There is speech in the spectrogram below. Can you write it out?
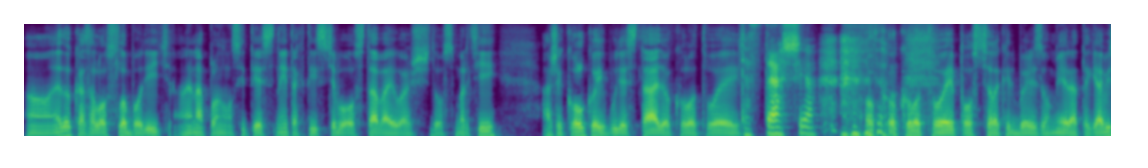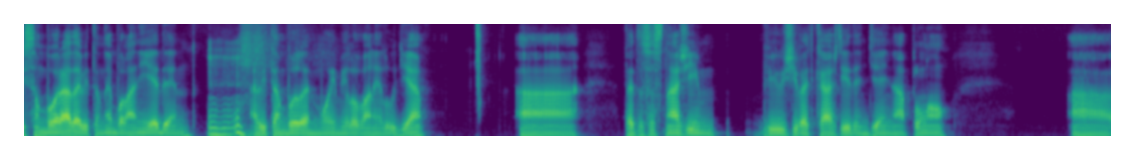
uh, nedokázal oslobodiť a nenaplnil si tie sny, tak tí s tebou ostávajú až do smrti a že koľko ich bude stáť okolo tvojej... Ťa strašia. Ok, okolo tvojej postele, keď budeš zomierať. Tak ja by som bol rád, aby tam nebol ani jeden. Mm-hmm. Aby tam boli len moji milovaní ľudia. A preto sa snažím využívať každý jeden deň naplno a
